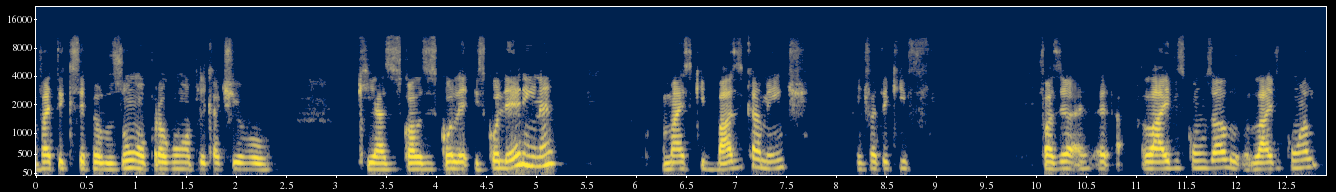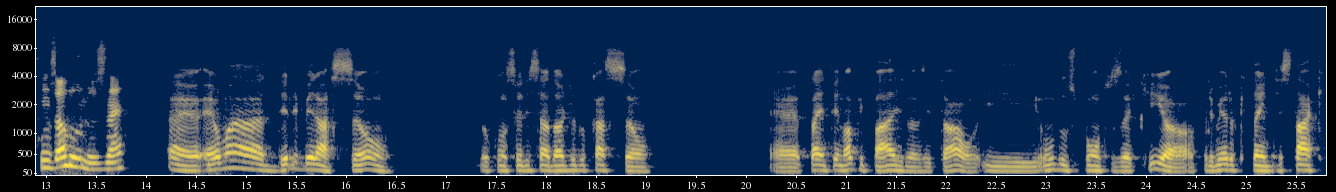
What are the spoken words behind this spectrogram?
vai ter que ser pelo Zoom ou por algum aplicativo que as escolas escolher, escolherem, né? Mas que basicamente a gente vai ter que fazer é, é, lives com os live com, com os alunos, né? É, é uma deliberação do Conselho Estadual de Educação. É, tá, tem nove páginas e tal, e um dos pontos aqui, ó, primeiro que está em destaque,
